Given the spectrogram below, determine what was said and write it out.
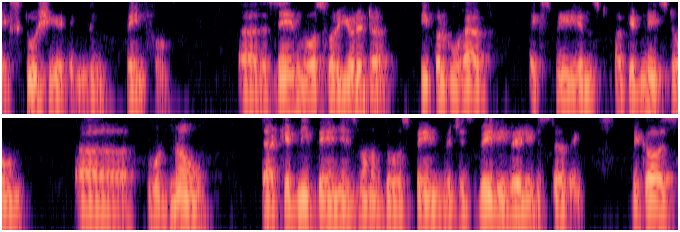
excruciatingly painful. Uh, the same goes for ureter people who have experienced a kidney stone uh, would know that kidney pain is one of those pains which is really, really disturbing because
